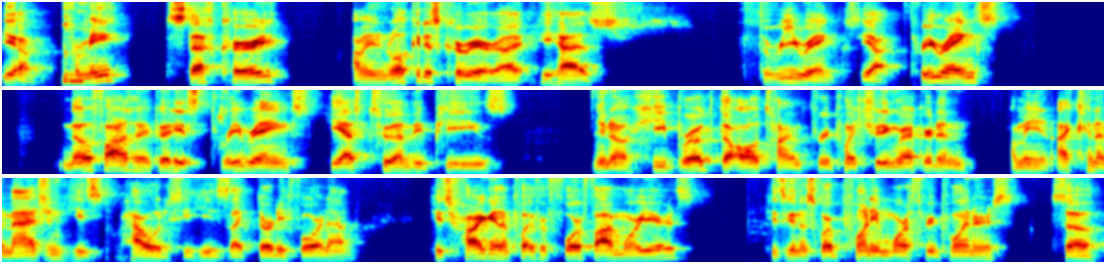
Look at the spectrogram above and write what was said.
Yeah. For me, Steph Curry I mean, look at his career, right? He has three rings. Yeah, three rings. No finals MVP. He has three rings. He has two MVPs. You know, he broke the all-time three-point shooting record. And I mean, I can imagine he's how old is he? He's like 34 now. He's probably gonna play for four or five more years. He's gonna score plenty more three-pointers. So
